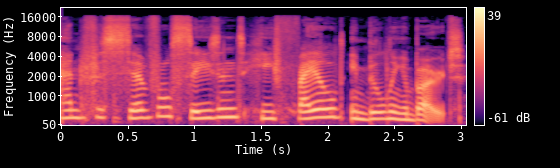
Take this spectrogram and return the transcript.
and for several seasons he failed in building a boat.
